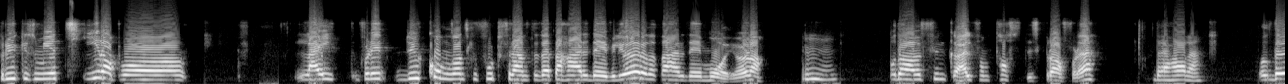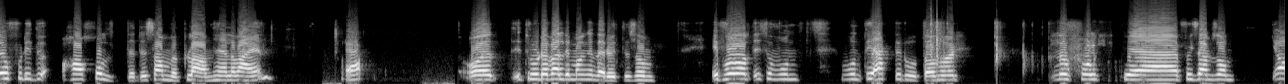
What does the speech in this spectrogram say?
Bruker så mye tid da på leit Fordi du kom ganske fort frem til dette her er det jeg vil gjøre, og dette her er det jeg må gjøre. da. mhm, Og det har funka helt fantastisk bra for deg. det har det. Og det er jo fordi du har holdt deg til samme plan hele veien. Ja. Og jeg tror det er veldig mange der ute som Jeg får alltid så vondt, vondt i hjerterota når, når folk eh, eksempel sånn Ja,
